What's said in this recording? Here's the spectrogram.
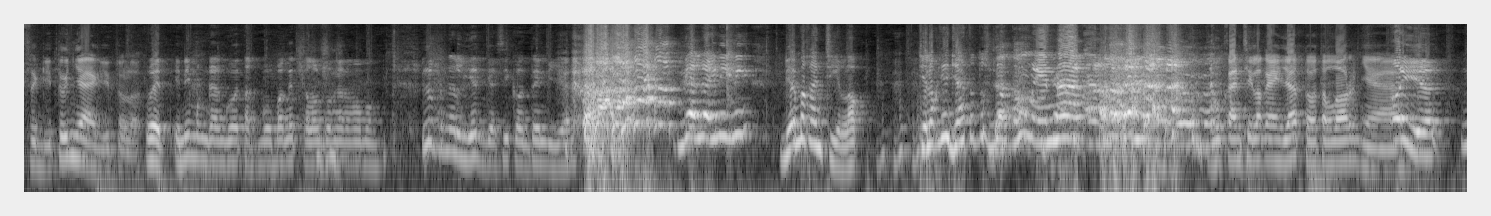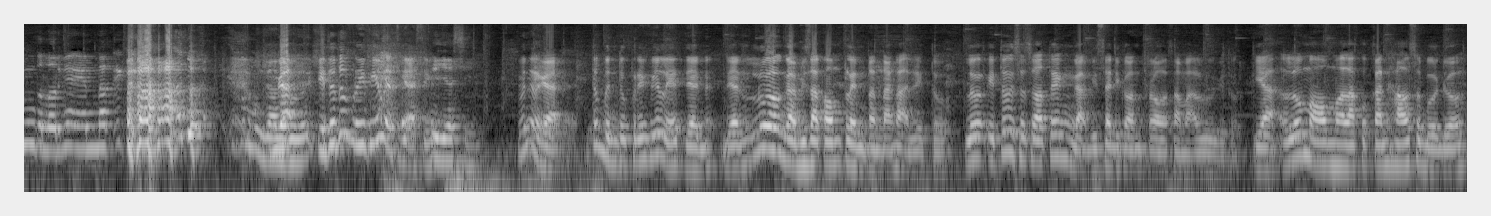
segitunya gitu loh Wait, ini mengganggu otak gue banget kalau gue nggak ngomong. Lu pernah lihat gak sih konten dia? Enggak, enggak ini ini dia makan cilok. Ciloknya jatuh terus dia ngomong enak. bukan cilok yang jatuh telurnya Oh iya, hmm, telurnya enak. Eh, Aduh, itu mengganggu. Enggak, itu tuh privilege gak sih? Iya sih. Bener gak? Itu bentuk privilege dan dan lu nggak bisa komplain tentang hal itu. Lu itu sesuatu yang nggak bisa dikontrol sama lu gitu. Ya lu mau melakukan hal sebodoh,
